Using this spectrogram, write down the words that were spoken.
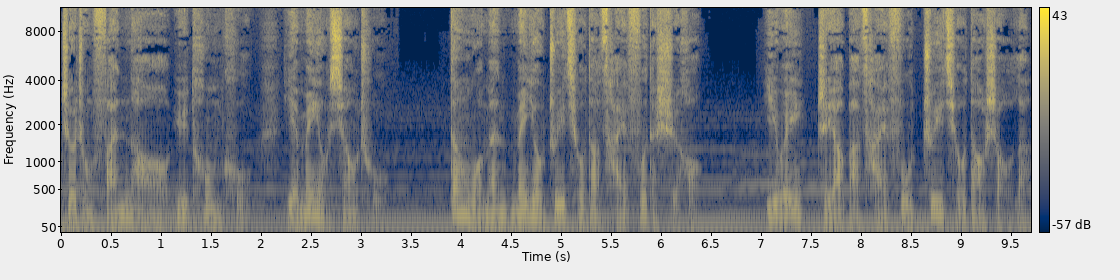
这种烦恼与痛苦也没有消除。当我们没有追求到财富的时候，以为只要把财富追求到手了，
